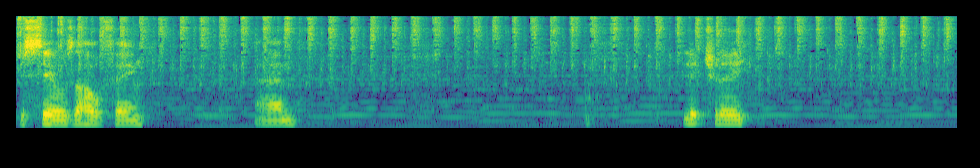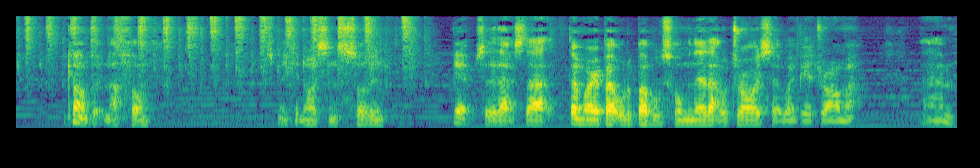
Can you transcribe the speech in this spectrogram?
Just seals the whole thing. Um, literally, can't put enough on. Just make it nice and sodden. Yep, so that's that. Don't worry about all the bubbles forming there. That will dry, so it won't be a drama. Um,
